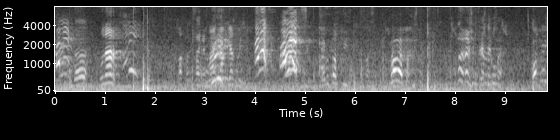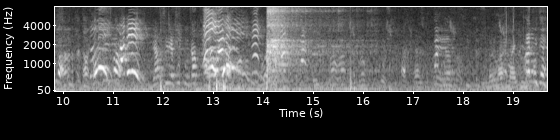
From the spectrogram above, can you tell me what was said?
Алекс! Удар! Сайде. Май там дясно! Алекс! Алекс! Срещай го! Тони! Тони! Ляво си ви е пуснал отзад! Айде, мите!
